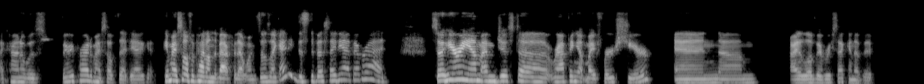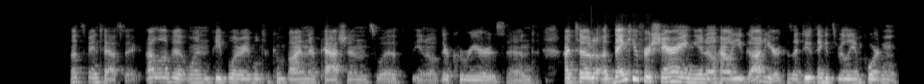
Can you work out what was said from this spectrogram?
I kind of was very proud of myself that day. I gave myself a pat on the back for that one. So I was like, I think this is the best idea I've ever had. So here I am. I'm just uh, wrapping up my first year and um, I love every second of it. That's fantastic. I love it when people are able to combine their passions with, you know, their careers. And I totally uh, thank you for sharing, you know, how you got here because I do think it's really important.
